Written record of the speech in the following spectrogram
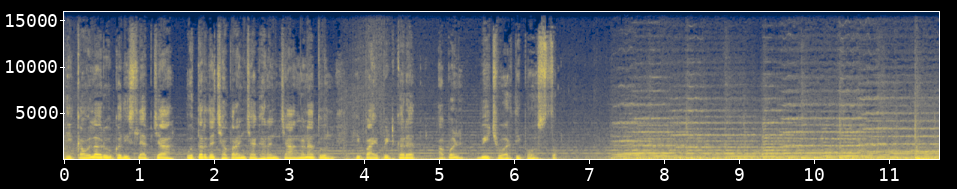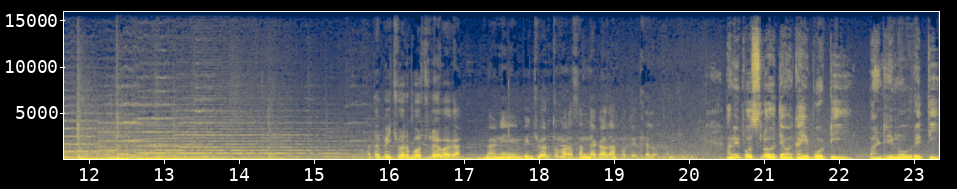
कधी कौलारू कधी स्लॅबच्या उतरत्या छपरांच्या घरांच्या अंगणातून ही पायपीट करत आपण बीचवरती पोहोचतो. आता बीचवर पोहोचलोय बघा. आणि बीचवर तुम्हाला संध्याकाळ दाखवतो इथल्या लोकांना. आम्ही पोचलो तेव्हा काही बोटी पांढरी मऊ रेती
